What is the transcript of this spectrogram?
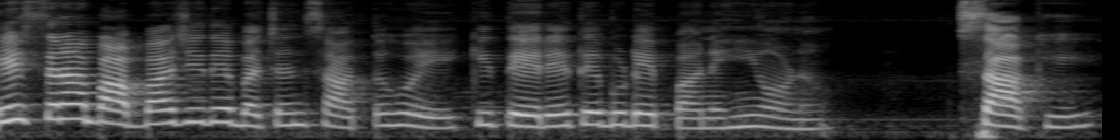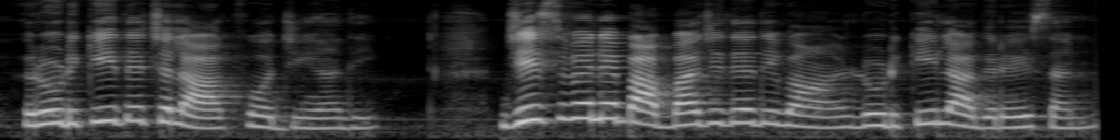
ਇਸ ਤਰ੍ਹਾਂ ਬਾਬਾ ਜੀ ਦੇ ਬਚਨ ਸੱਤ ਹੋਏ ਕਿ ਤੇਰੇ ਤੇ ਬੁਢੇਪਾ ਨਹੀਂ ਆਉਣਾ। ਸਾਖੀ ਰੁੜਕੀ ਤੇ ਚਲਾਕ ਫੌਜੀਆਂ ਦੀ। ਜਿਸ ਵੇਲੇ ਬਾਬਾ ਜੀ ਦੇ ਦੀਵਾਨ ਰੁੜਕੀ ਲੱਗ ਰਹੇ ਸਨ,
